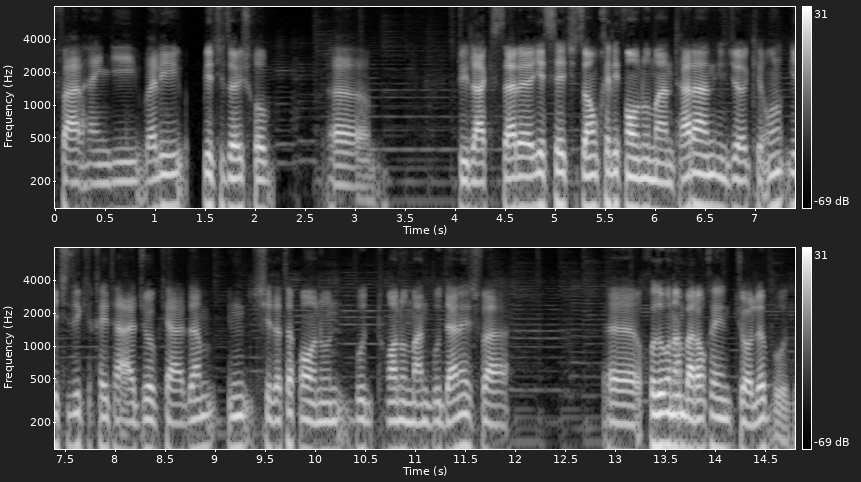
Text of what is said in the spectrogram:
فرهنگی. ولی یه چیزایش خب اه، ریلکس تره یه سه چیزا هم خیلی قانونمندترن. اینجا که اون یه چیزی که خیلی تعجب کردم این شدت قانون بود قانونمند بودنش و خود اونم برام خیلی جالب بود.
